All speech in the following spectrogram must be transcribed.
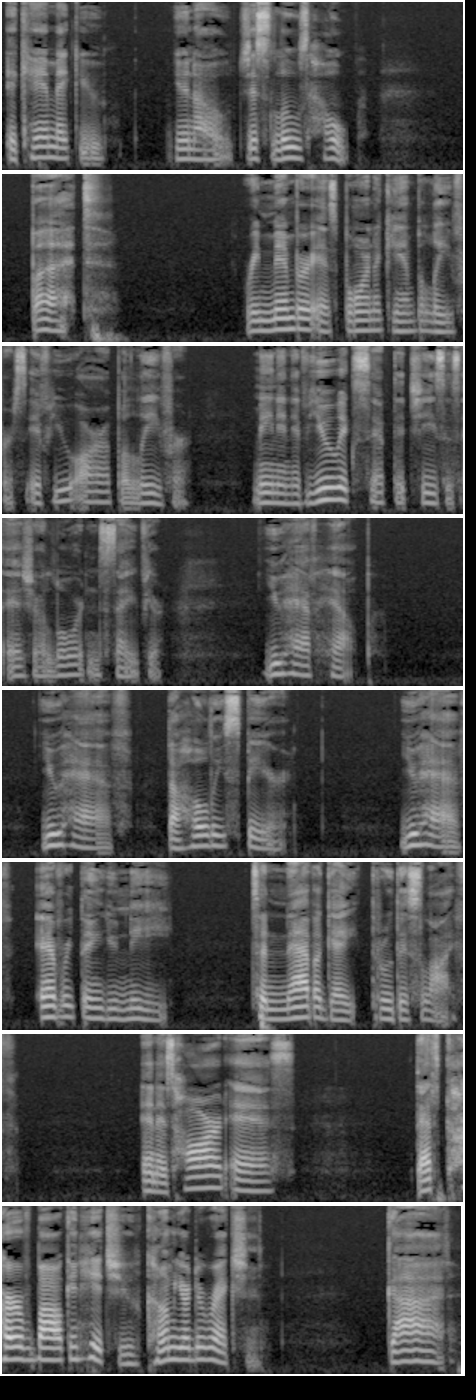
It can make you, you know, just lose hope. But remember, as born again believers, if you are a believer, meaning if you accepted Jesus as your Lord and Savior, you have help. You have the Holy Spirit. You have everything you need to navigate through this life. And as hard as that curveball can hit you, come your direction, God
